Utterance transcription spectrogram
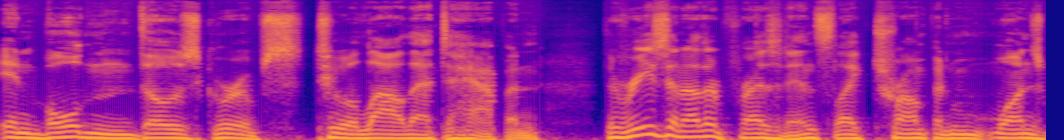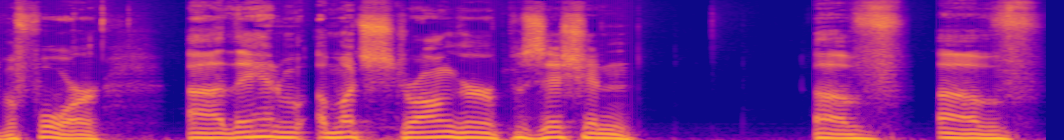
emboldened those groups to allow that to happen. The reason other presidents like Trump and ones before uh, they had a much stronger position of of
